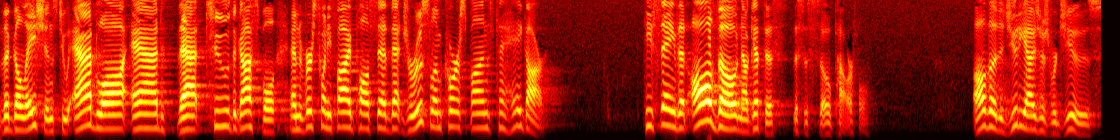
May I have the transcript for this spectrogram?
the Galatians to add law, add that to the gospel. And in verse 25, Paul said that Jerusalem corresponds to Hagar. He's saying that although, now get this, this is so powerful. Although the Judaizers were Jews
